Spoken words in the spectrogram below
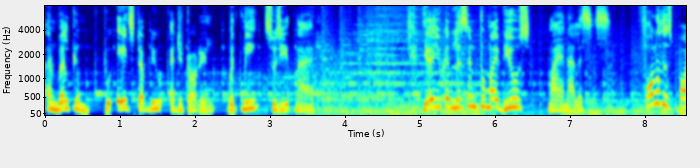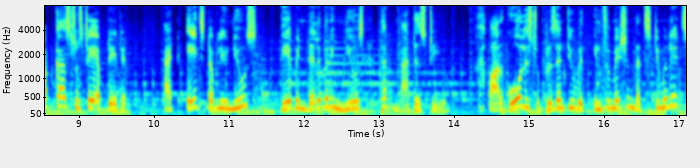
and welcome to HW Editorial with me, Sujit Nair. Here you can listen to my views, my analysis. Follow this podcast to stay updated. At HW News, we have been delivering news that matters to you. Our goal is to present you with information that stimulates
